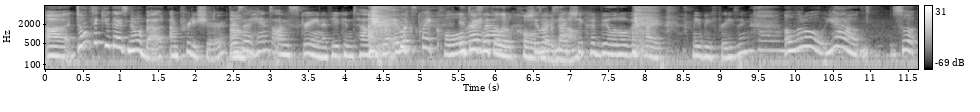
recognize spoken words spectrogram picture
uh, don't think you guys know about. I'm pretty sure. There's Um, a hint on screen if you can tell. But it looks quite cold. It does right look a little cold She right looks like now. she could be a little bit like maybe freezing cold. a little, yeah. So.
